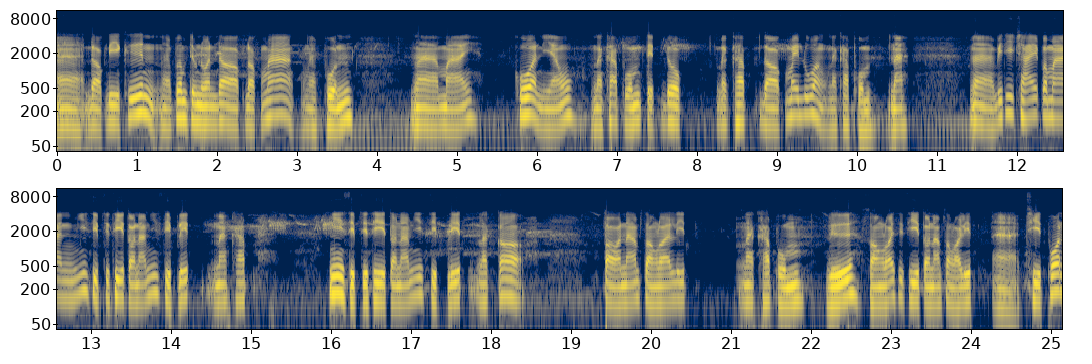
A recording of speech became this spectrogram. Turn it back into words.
อาดอกดีขึ้นนะเพิ่มจำนวนดอกดอกมากนะผลนะหมายขั้วเหนียวนะครับ ผมติดดกนะครับ ดอกไม่ร่วงนะครับ ผมนะนะวิธีใช้ประมาณ 20ซีซีต่อน้ำ20 ลิตรนะครับ 20ซีซีต่อน้ำ20 ลิตร แล้วก็ต่อน้ำ200 ลิตรนะครับผมหรือ 200ซีซีต่อน้ำ200 ลิตรอ่าฉีดพ่น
